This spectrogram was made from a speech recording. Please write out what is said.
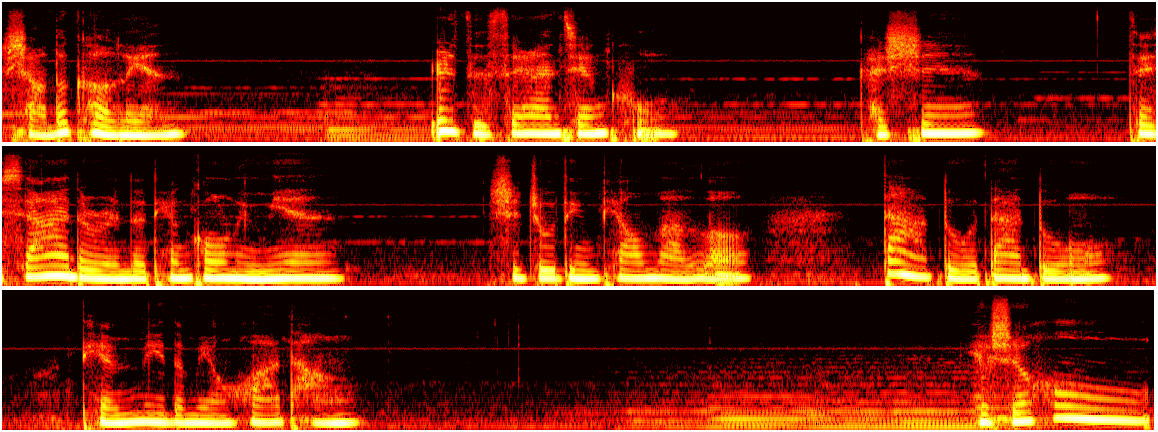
少得可怜。日子虽然艰苦，可是，在相爱的人的天空里面，是注定飘满了大朵大朵甜蜜的棉花糖。有时候，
